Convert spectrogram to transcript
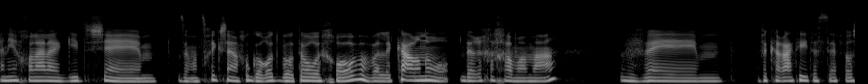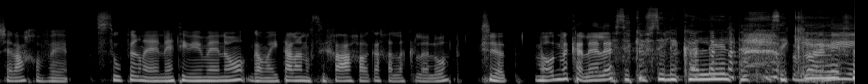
אני יכולה להגיד שזה מצחיק שאנחנו גרות באותו רחוב, אבל הכרנו דרך החממה, ו... וקראתי את הספר שלך, וסופר נהניתי ממנו. גם הייתה לנו שיחה אחר כך על הקללות, שאת מאוד מקללת. איזה כיף זה לקלל, איזה כיף. ואני,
